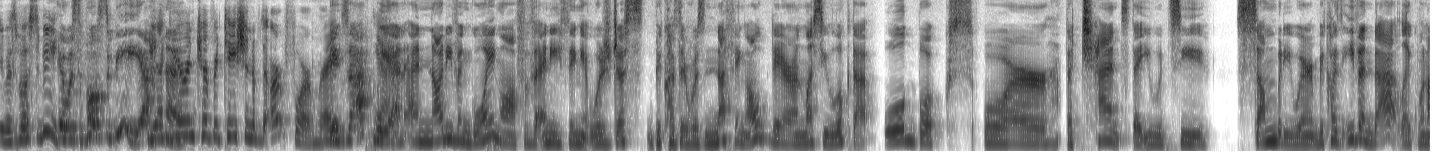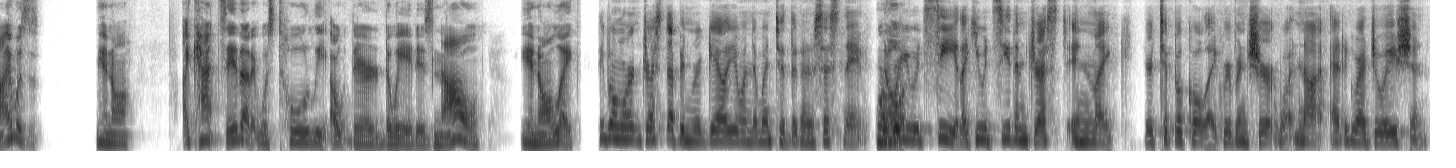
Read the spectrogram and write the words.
it was supposed to be. It was supposed to be, yeah. Like your interpretation of the art form, right? Exactly. Yeah. And and not even going off of anything. It was just because there was nothing out there unless you looked at old books or the chance that you would see somebody wearing because even that, like when I was, you know, I can't say that it was totally out there the way it is now. You know, like people weren't dressed up in regalia when they went to the Gunasisne, or no. where you would see, like you would see them dressed in like your typical like ribbon shirt, whatnot at a graduation.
